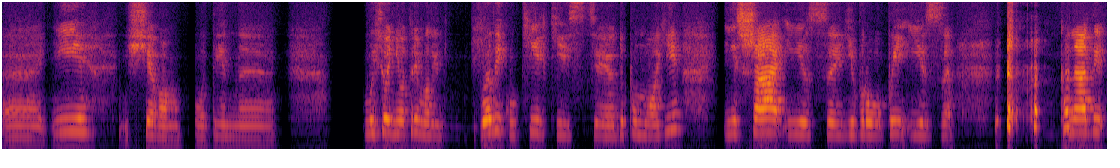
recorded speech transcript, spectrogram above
Е, І ще вам один. е, Ми сьогодні отримали велику кількість е, допомоги із США, із Європи, із Канади.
